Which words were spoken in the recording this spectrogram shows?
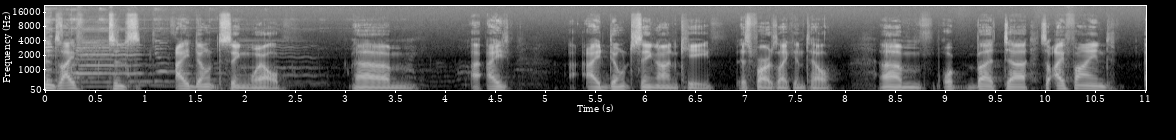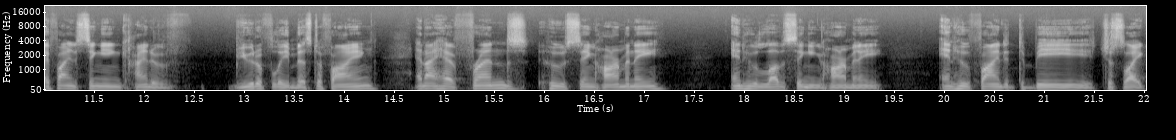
Since I since I don't sing well, um, I, I don't sing on key as far as I can tell. Um, or, but uh, so I find I find singing kind of beautifully mystifying, and I have friends who sing harmony and who love singing harmony and who find it to be just like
